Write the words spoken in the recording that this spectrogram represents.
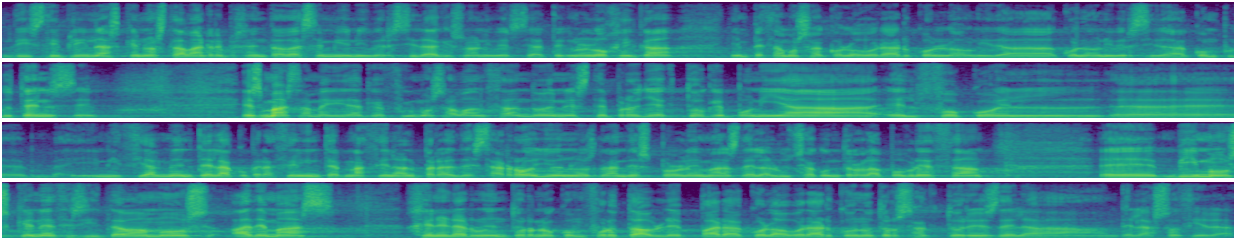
disciplinas que no estaban representadas en mi universidad, que es una universidad tecnológica, y empezamos a colaborar con la Universidad Complutense. Es más, a medida que fuimos avanzando en este proyecto, que ponía el foco eh, inicialmente en la cooperación internacional para el desarrollo, en los grandes problemas de la lucha contra la pobreza, eh, vimos que necesitábamos, además, generar un entorno confortable para colaborar con otros actores de la, sociedad.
